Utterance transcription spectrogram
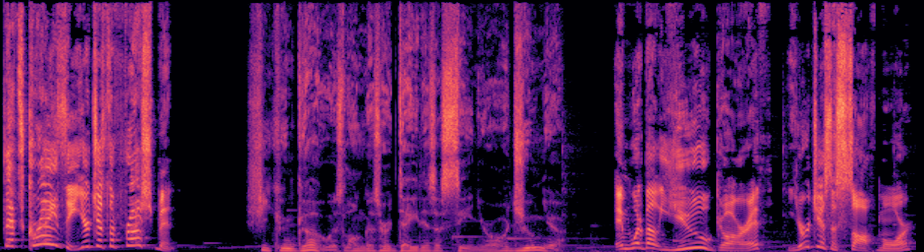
That's crazy. You're just a freshman. She can go as long as her date is a senior or junior. And what about you, Garroth? You're just a sophomore.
